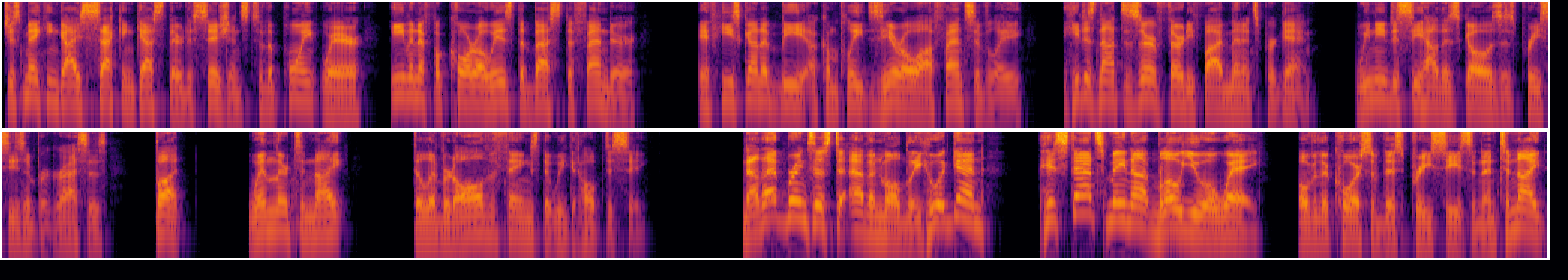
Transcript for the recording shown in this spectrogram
just making guys second guess their decisions to the point where even if Okoro is the best defender, if he's going to be a complete zero offensively, he does not deserve 35 minutes per game. We need to see how this goes as preseason progresses. But Windler tonight delivered all the things that we could hope to see. Now that brings us to Evan Mobley, who again, his stats may not blow you away over the course of this preseason. And tonight,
